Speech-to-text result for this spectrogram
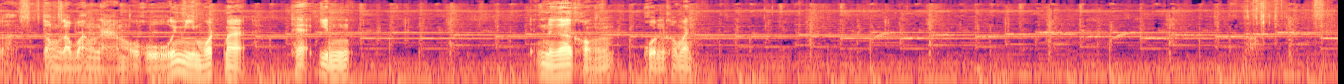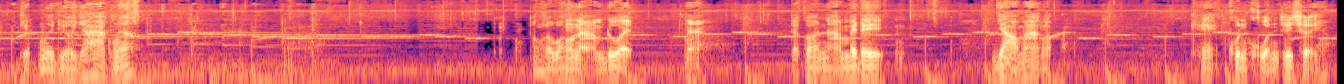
ก็ต้องระวังหนามโอ้โหมีมดมาแทะกิน เนื้อของผลของมัน เก็บมือเดียวยากนะต้องระวังหนามด้วยนะแต่ก็หนามไม่ได้ยาวมากหรอกแค่ขวนๆเฉยๆ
